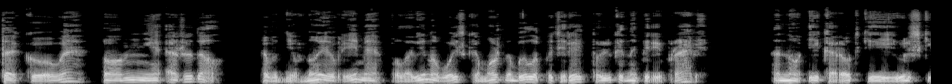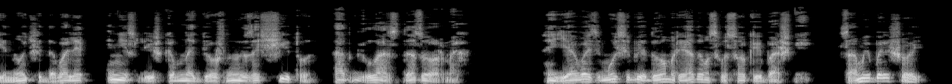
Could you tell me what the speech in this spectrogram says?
Такого он не ожидал. В дневное время половину войска можно было потерять только на переправе, но и короткие июльские ночи давали не слишком надежную защиту от глаз дозорных. Я возьму себе дом рядом с высокой башней, самый большой,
